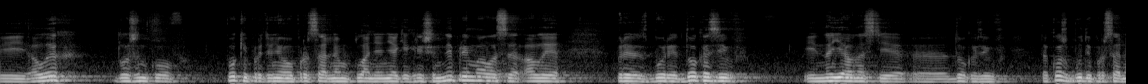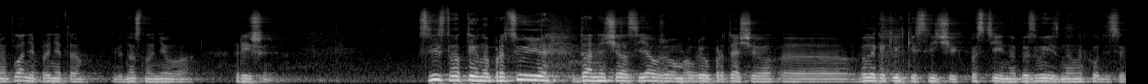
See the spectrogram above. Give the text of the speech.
і Олег Долженков. Поки проти нього в процесуальному плані ніяких рішень не приймалося, але при зборі доказів і наявності е, доказів також буде в процесуальному плані прийнято відносно нього рішення. Слідство активно працює в даний час. Я вже вам говорив про те, що е, велика кількість слідчих постійно безвиїзно знаходиться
